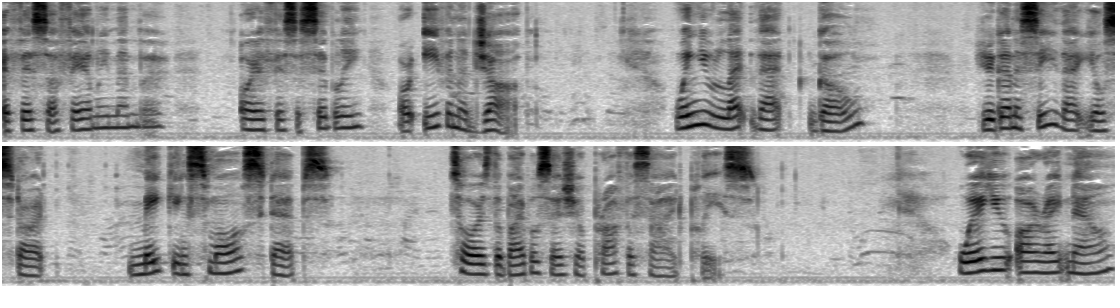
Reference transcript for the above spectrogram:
if it's a family member, or if it's a sibling, or even a job. When you let that go, you're going to see that you'll start making small steps towards the Bible says your prophesied place. Where you are right now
